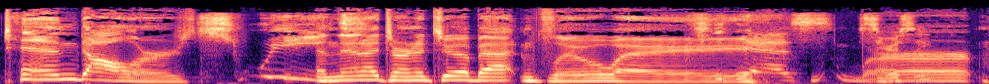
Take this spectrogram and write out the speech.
ten dollars. Sweet. And then I turned into a bat and flew away. yes. Seriously?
